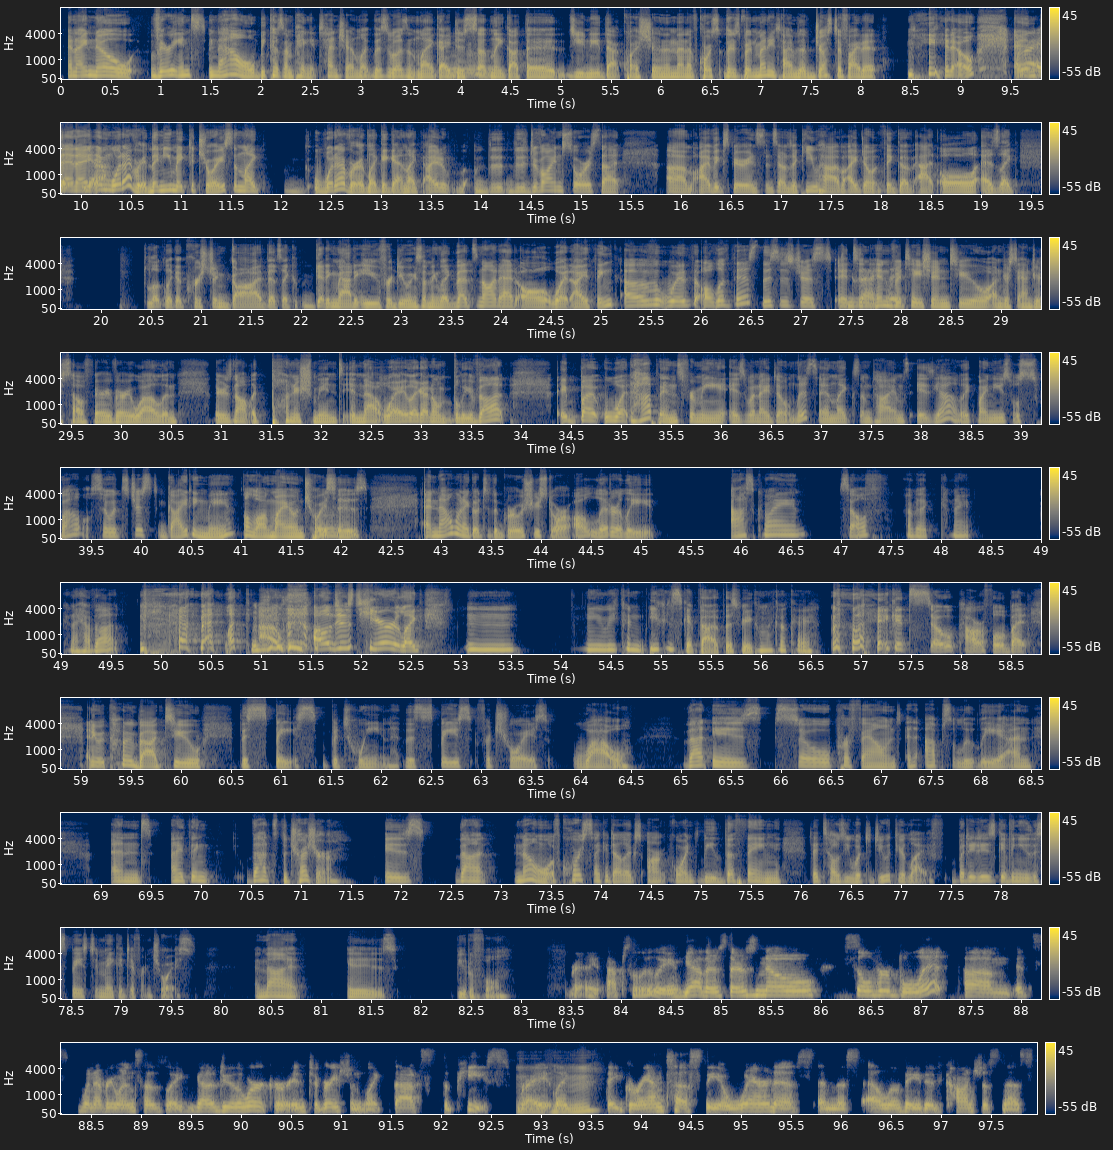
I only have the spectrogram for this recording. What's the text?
And I know very inst- now because I'm paying attention. Like this wasn't like I just mm-hmm. suddenly got the do you need that question, and then of course there's been many times I've justified it, you know, and right, then I yeah. and whatever. Then you make the choice and like whatever. Like again, like I the, the divine source that um, I've experienced and sounds like you have. I don't think of at all as like look like a Christian God that's like getting mad at you for doing something like that's not at all what I think of with all of this. This is just it's exactly. an invitation to understand yourself very very well and there's not like punishment in that way. Like I don't believe that. It, but what happens for me is when I don't listen like sometimes is yeah, like my knees will swell. So it's just guiding me along my own choices. Mm. And now when I go to the grocery store, I'll literally ask myself, I'll be like, "Can I can I have that?" like I'll, I'll, just hear like, mm, we can you can skip that this week. I'm like, okay. like it's so powerful. But anyway, coming back to the space between, the space for choice. Wow. That is so profound and absolutely. And and I think that's the treasure is that no, of course, psychedelics aren't going to be the thing that tells you what to do with your life, but it is giving you the space to make a different choice. And that is beautiful. Right. Absolutely. Yeah. There's, there's no silver bullet. Um, it's when everyone says like, you got to do the work or integration, like that's the piece, right? Mm-hmm. Like they grant us the awareness and this elevated consciousness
